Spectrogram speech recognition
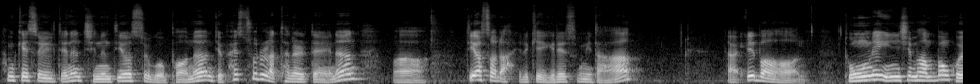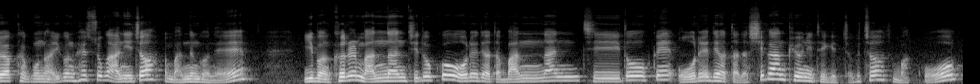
함께 쓰일 때는 지는 띄어쓰고 번은 이제 횟수를 나타낼 때에는 어, 띄어서라 이렇게 얘기를 했습니다. 자, 1번. 동네 인심 한번 고약하구나. 이건 횟수가 아니죠? 맞는 거네. 2번. 그를 만난 지도 꽤 오래되었다. 만난 지도 꽤 오래되었다. 자, 시간 표현이 되겠죠. 그쵸? 맞고.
